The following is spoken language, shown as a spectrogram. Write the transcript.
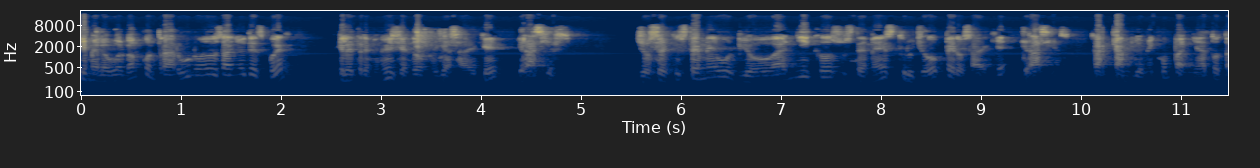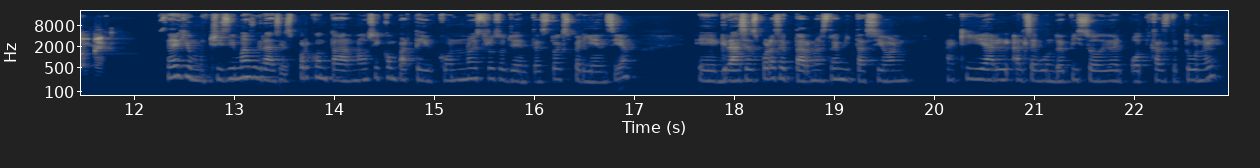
que me lo vuelvo a encontrar uno o dos años después que le termino diciendo, ya sabe qué, gracias yo sé que usted me volvió añicos, usted me destruyó, pero ¿sabe qué? Gracias. O sea, cambió mi compañía totalmente. Sergio, muchísimas gracias por contarnos y compartir con nuestros oyentes tu experiencia. Eh, gracias por aceptar nuestra invitación aquí al, segundo episodio del podcast de Túnel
